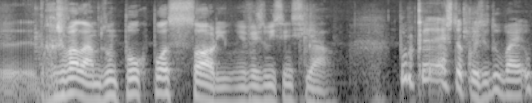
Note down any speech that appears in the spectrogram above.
uh, resvalamos um pouco para o acessório em vez do essencial. Porque esta coisa do bairro.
